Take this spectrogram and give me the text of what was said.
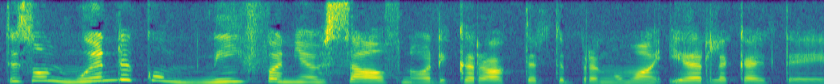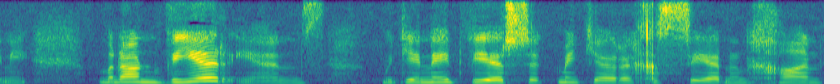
Dis onmoontlik om nie van jouself na die karakter te bring om maar eerlikheid te hê nie. Maar dan weer eens moet jy net weer sit met jou regisseur en gaan,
